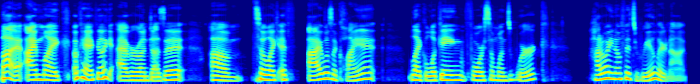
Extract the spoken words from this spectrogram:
But I'm like, okay, I feel like everyone does it. Um, so like if I was a client, like looking for someone's work, how do I know if it's real or not?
